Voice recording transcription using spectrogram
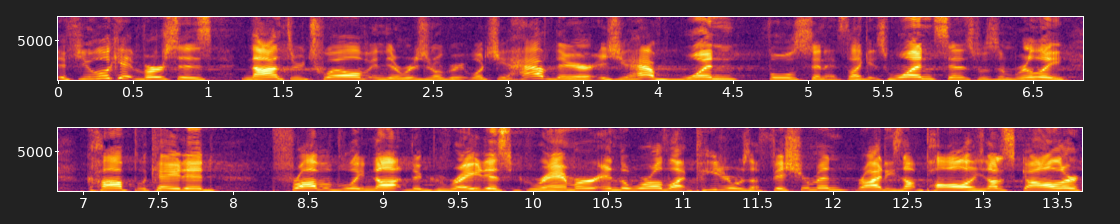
if you look at verses 9 through 12 in the original Greek, what you have there is you have one full sentence. Like it's one sentence with some really complicated, probably not the greatest grammar in the world. Like Peter was a fisherman, right? He's not Paul, he's not a scholar.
